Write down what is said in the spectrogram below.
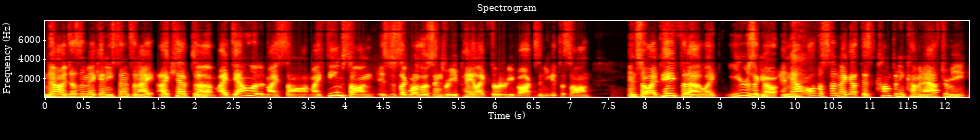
No, it doesn't make any sense. And I, I kept, um, I downloaded my song. My theme song is just like one of those things where you pay like 30 bucks and you get the song. And so I paid for that like years ago. And now all of a sudden I got this company coming after me.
